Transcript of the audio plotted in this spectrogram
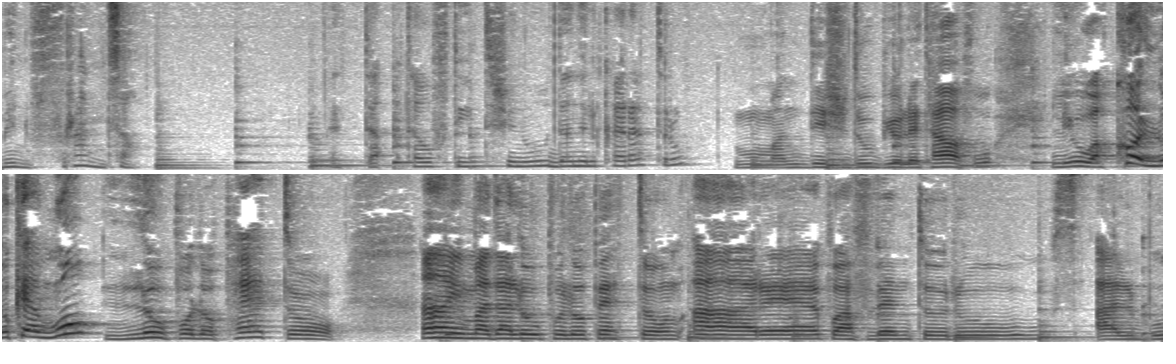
minn Franza. Taqtaw ftit x'inhu dan il-karattru? M'għandix dubju li tafu li huwa kollu kemmu lupu lupettu. Aj ma da lupu lupettu mqareb u avventurus, qalbu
